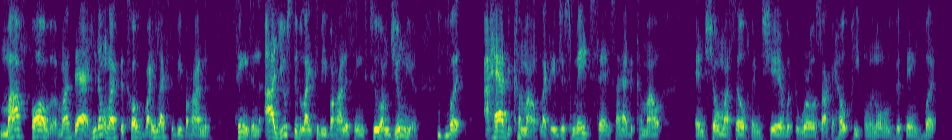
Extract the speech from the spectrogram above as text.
my father, my dad, he don't like to talk about. He likes to be behind the scenes, and I used to like to be behind the scenes too. I'm junior, mm-hmm. but I had to come out. Like it just made sense. I had to come out and show myself and share with the world so I can help people and all those good things. But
